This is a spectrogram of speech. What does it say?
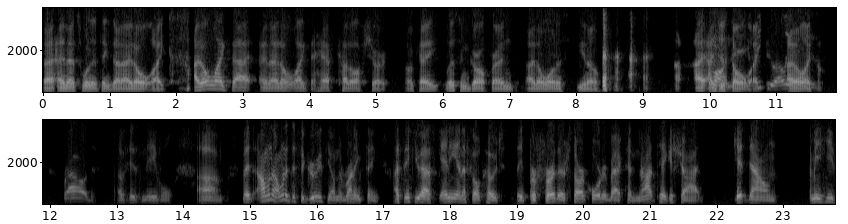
uh, and that's one of the things that I don't like. I don't like that, and I don't like the half cut off shirt. Okay, listen, girlfriend, I don't want to. You know, I, I Come just on, don't man. like it. I don't like them. proud of his navel. Um, but I want to I want to disagree with you on the running thing. I think you ask any NFL coach, they'd prefer their star quarterback to not take a shot, get down. I mean, he's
